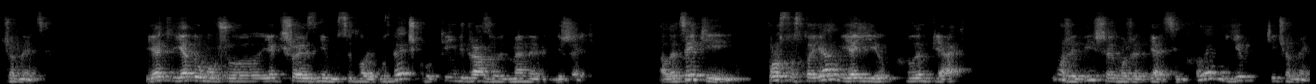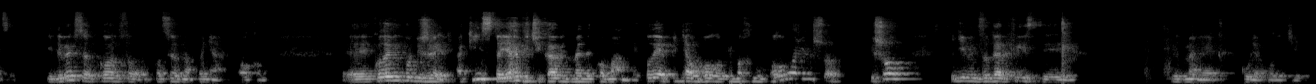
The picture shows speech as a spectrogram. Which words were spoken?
чорниці. Я, я думав, що якщо я зніму сідло і вуздечку, кінь відразу від мене відбіжить. Але цей кінь просто стояв, я їв хвилин 5, може більше, може 5-7 хвилин, їв ті чорниці. І дивився, косив на коня оком. Е, Коли він побіжить, а кінь стояв і чекав від мене команди. Коли я підняв голову і махнув головою, що пішов, тоді він задер хвіст і від мене як куля полетів.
